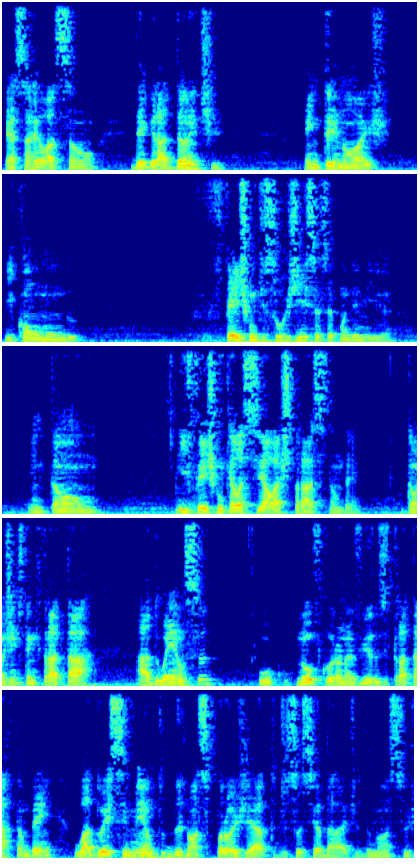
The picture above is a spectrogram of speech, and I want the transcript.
Essa relação degradante entre nós e com o mundo fez com que surgisse essa pandemia. Então, e fez com que ela se alastrasse também. Então a gente tem que tratar a doença, o novo coronavírus, e tratar também o adoecimento do nosso projeto de sociedade, do nossos,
